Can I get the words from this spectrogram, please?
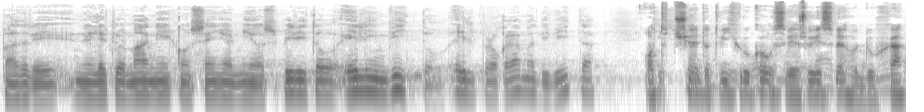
Padre, nelle tue mani consegno il mio spirito e l'invito e il programma di vita. Otče, do tvých rukou svěřuji svého ducha,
